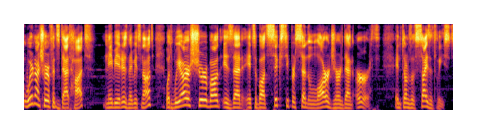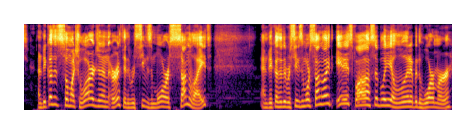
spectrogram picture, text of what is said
we're not sure if it's that hot. Maybe it is, maybe it's not. What we are sure about is that it's about 60% larger than Earth, in terms of size at least. And because it's so much larger than Earth, it receives more sunlight, and because it receives more sunlight, it is possibly a little bit warmer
